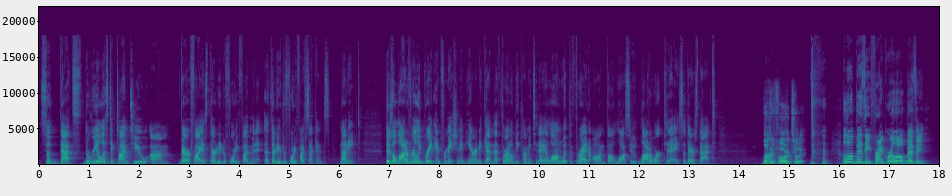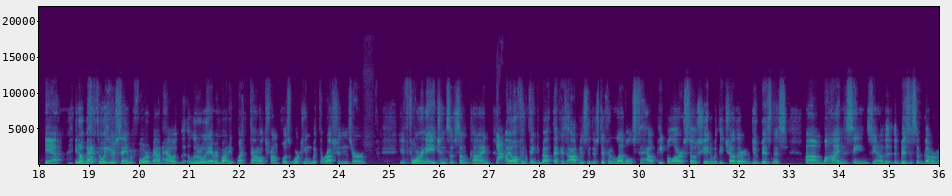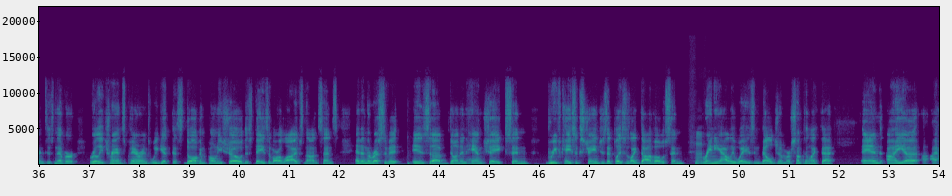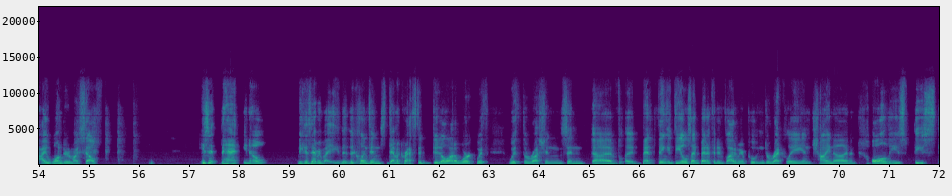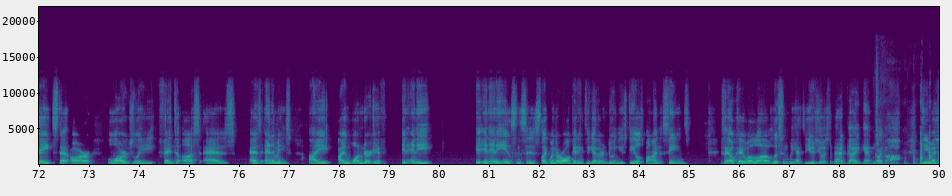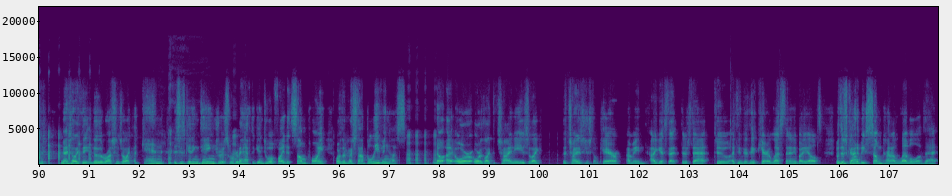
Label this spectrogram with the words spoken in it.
So that's the realistic time to um, verify is 30 to 45 minutes, uh, 30 to 45 seconds, not eight. There's a lot of really great information in here. And again, that thread will be coming today along with the thread on the lawsuit. A lot of work today. So there's that. Looking forward to it. A little busy, Frank. We're a little busy. Yeah. You know, back to what you were saying before about how literally everybody but Donald Trump was working with the Russians or foreign agents of some kind. Yeah. I often think about that because obviously there's different levels to how people are associated with each other and do business um, behind the scenes. You know, the, the business of government is never really transparent. We get this dog and pony show, this days of our lives nonsense. And then the rest of it is uh, done in handshakes and briefcase exchanges at places like Davos and rainy alleyways in Belgium or something like that. And I, uh, I, I wonder to myself, is it that you know, because everybody, the, the Clintons, Democrats did did a lot of work with with the Russians and uh, uh, thing deals that benefited Vladimir Putin directly, and China, and, and all these these states that are largely fed to us as as enemies. I I wonder if in any in any instances, like when they're all getting together and doing these deals behind the scenes, say, okay, well, uh, listen, we have to use you as the bad guy again. They're like, oh, can you imagine? imagine like the, the, the Russians are like, again, this is getting dangerous. We're gonna have to get into a fight at some point, or they're gonna stop believing us. no, I, or or like the Chinese are like, the Chinese just don't care. I mean, I guess that there's that too. I think that they care less than anybody else. But there's got to be some kind of level of that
